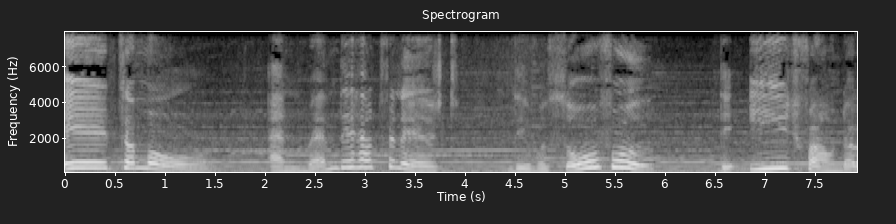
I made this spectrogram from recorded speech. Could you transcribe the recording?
ate some more. And when they had finished, they were so full, they each found a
